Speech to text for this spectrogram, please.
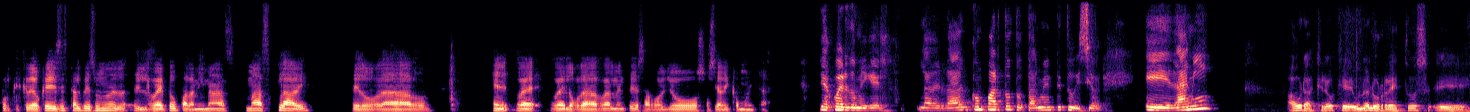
porque creo que ese es tal vez uno del reto para mí más, más clave de lograr, lograr realmente desarrollo social y comunitario. De acuerdo, Miguel. La verdad, comparto totalmente tu visión. Eh, Dani. Ahora, creo que uno de los retos, eh,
